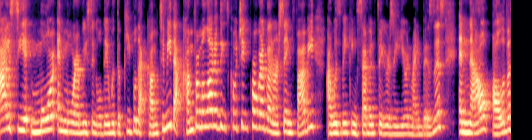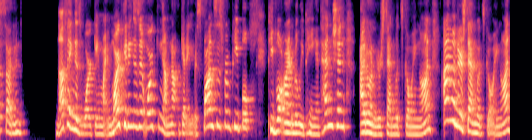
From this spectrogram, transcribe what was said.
I see it more and more every single day with the people that come to me that come from a lot of these coaching programs and are saying, Fabi, I was making seven figures a year in my business. And now all of a sudden, Nothing is working. My marketing isn't working. I'm not getting responses from people. People aren't really paying attention. I don't understand what's going on. I understand what's going on.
